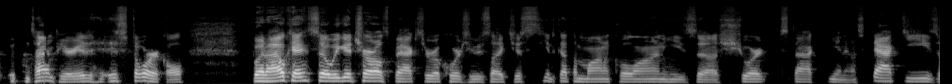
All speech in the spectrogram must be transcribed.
different time period historical but uh, okay, so we get Charles Baxter, of course, who's like just he's got the monocle on. He's uh, short, stock, you know, stacky. He's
